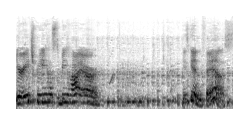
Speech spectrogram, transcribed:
Your HP has to be higher. He's getting fast.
